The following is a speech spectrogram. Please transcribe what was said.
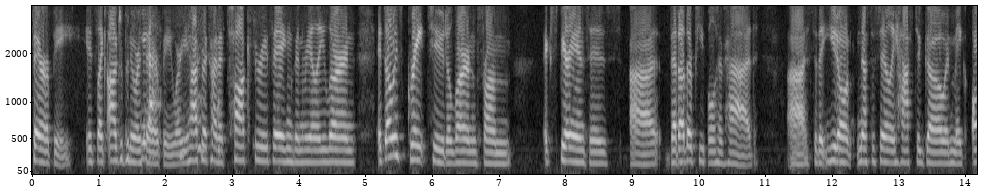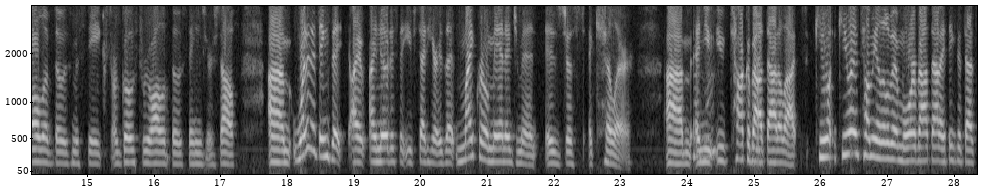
therapy. It's like entrepreneur yeah. therapy where you have to kind of talk through things and really learn. It's always great too to learn from experiences uh, that other people have had. Uh, so that you don't necessarily have to go and make all of those mistakes or go through all of those things yourself. Um, one of the things that I, I, noticed that you've said here is that micromanagement is just a killer. Um, mm-hmm. And you, mm-hmm. you talk about that a lot. Can you, can you want to tell me a little bit more about that? I think that that's,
